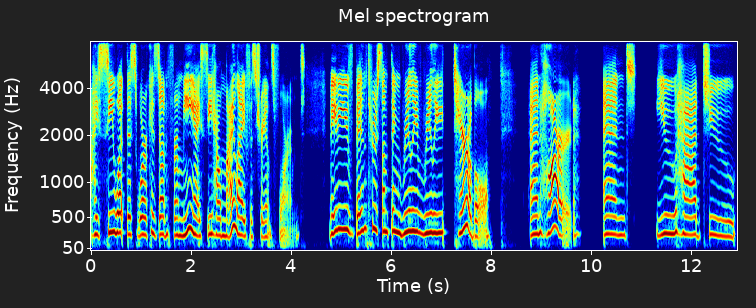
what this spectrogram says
I see what this work has done for me. I see how my life is transformed. Maybe you've been through something really, really terrible and hard, and you had to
